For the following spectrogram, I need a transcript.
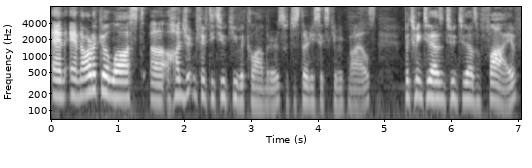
and Antarctica lost uh, 152 cubic kilometers, which is 36 cubic miles, between 2002 and 2005.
